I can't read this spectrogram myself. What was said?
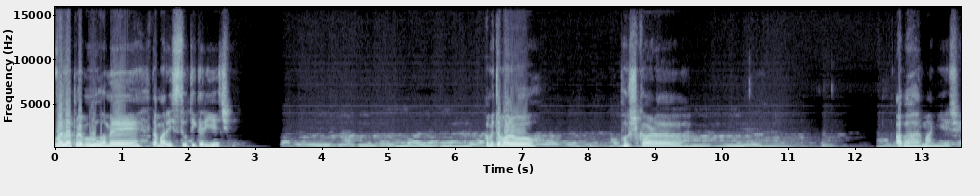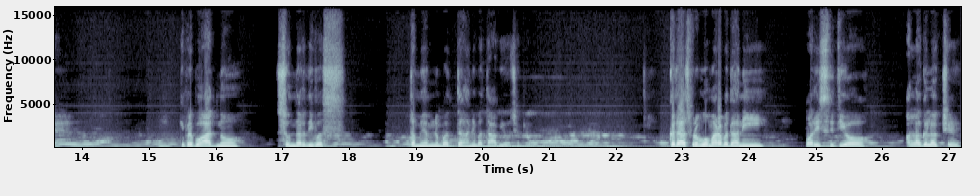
વલા પ્રભુ, અમે તમારી સ્તુતિ કરીએ છીએ. અમે તમારો પુષ્કળ આભાર માનીએ છીએ કે પ્રભુ આજનો સુંદર દિવસ તમે અમને બધાને બતાવ્યો છે પ્રભુ. કદાચ પ્રભુ અમારા બધાની પરિસ્થિતિઓ અલગ અલગ છે.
